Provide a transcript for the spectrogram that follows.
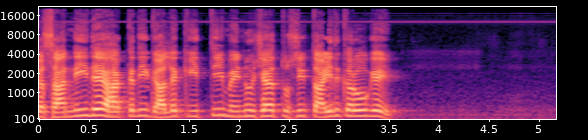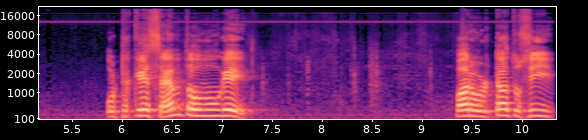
ਕਿਸਾਨੀ ਦੇ ਹੱਕ ਦੀ ਗੱਲ ਕੀਤੀ, ਮੈਨੂੰ ਸ਼ਾਇਦ ਤੁਸੀਂ ਤਾਇਦ ਕਰੋਗੇ। ਉੱਠ ਕੇ ਸਹਿਮਤ ਹੋਵੋਗੇ। ਪਰ ਉਲਟਾ ਤੁਸੀਂ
